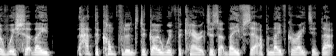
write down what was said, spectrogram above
of wish that they had the confidence to go with the characters that they've set up and they've created that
